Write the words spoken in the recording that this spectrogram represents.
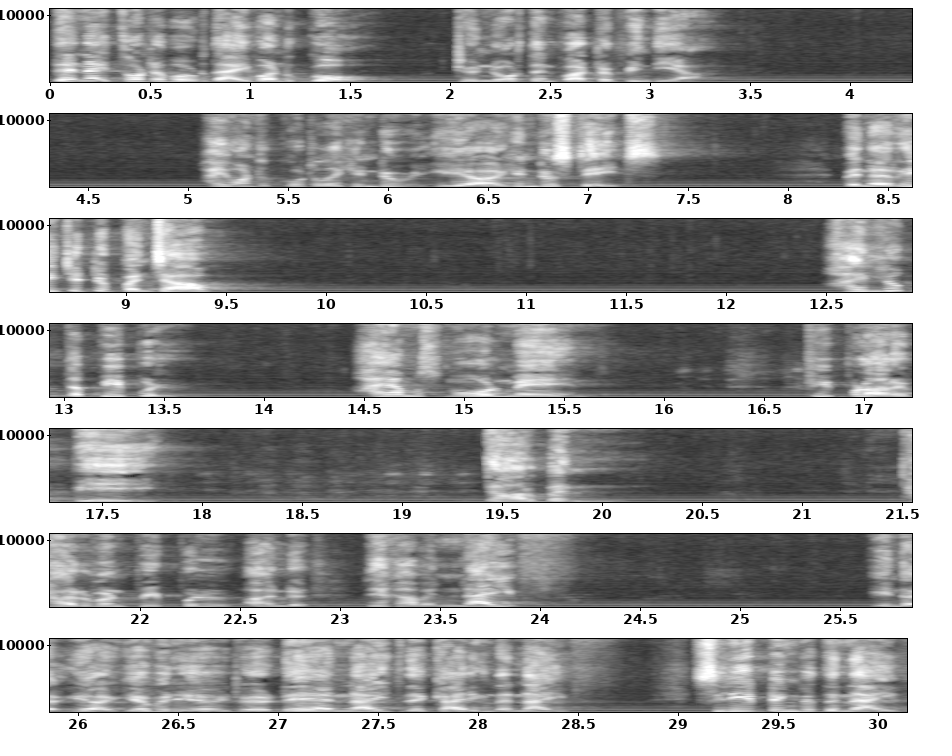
Then I thought about that. I want to go to northern part of India. I want to go to the Hindu, yeah, Hindu states. When I reached to Punjab, I looked the people. I am a small man. People are big. Durban. Durban people, and they have a knife. In the yeah, every uh, day and night, they're carrying the knife, sleeping with the knife.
